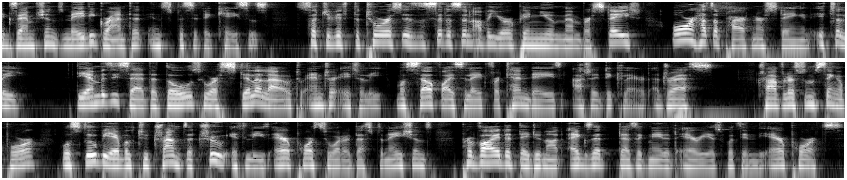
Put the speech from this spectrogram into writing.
Exemptions may be granted in specific cases, such as if the tourist is a citizen of a European Union member state or has a partner staying in Italy. The embassy said that those who are still allowed to enter Italy must self isolate for 10 days at a declared address. Travellers from Singapore will still be able to transit through Italy's airports to other destinations, provided they do not exit designated areas within the airports.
